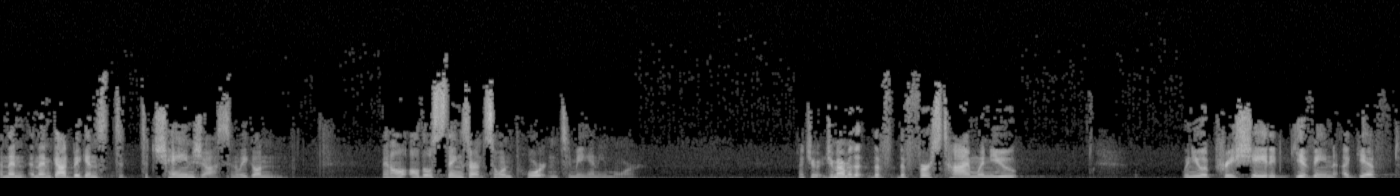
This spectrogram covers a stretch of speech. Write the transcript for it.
And then, and then God begins to, to change us, and we go, man, all, all those things aren't so important to me anymore. Do you, do you remember the, the, the first time when you, when you appreciated giving a gift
